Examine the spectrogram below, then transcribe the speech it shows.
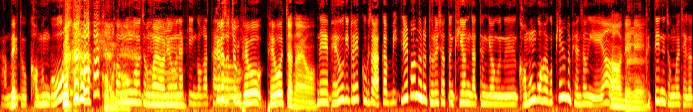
아무래도 검은고 검은 거. 검은고 정말 음. 어려운 악기인 것 같아요. 그래서 좀 배워 배웠잖아요. 네, 배우기도 했고, 그래서 아까 1번으로 들으셨던 귀연 같은 경우는 검은고하고 피아노 변성이에요. 아, 네네. 네. 그때는 정말 제가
